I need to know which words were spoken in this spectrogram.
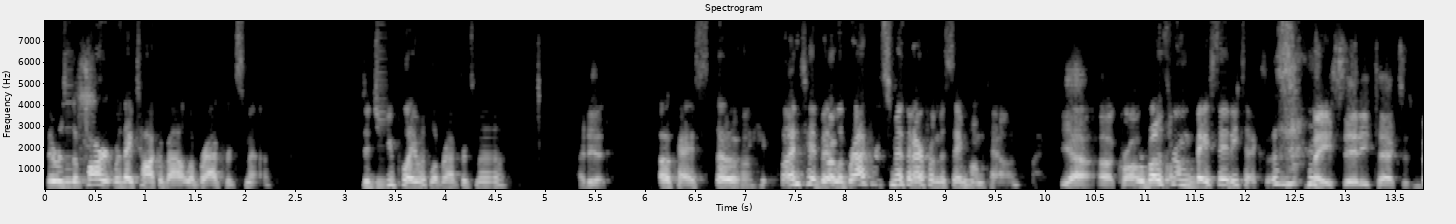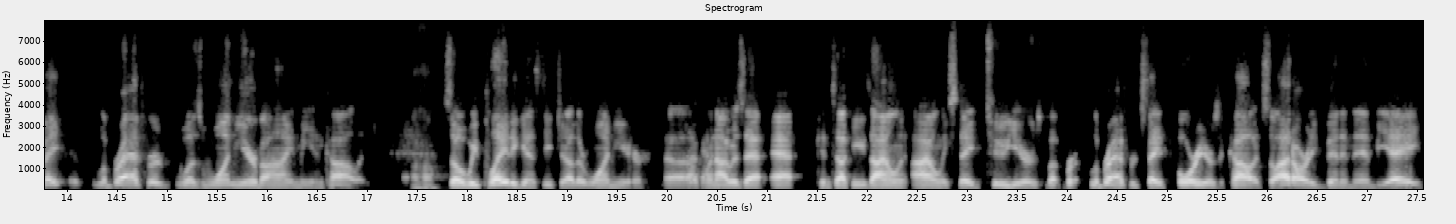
there was a part where they talk about LaBradford Smith. Did you play with LaBradford Smith? I did. Okay, so uh-huh. fun tidbit: oh. LaBradford Smith and I are from the same hometown. Yeah, uh, We're both from Bay City, Texas. Bay City, Texas. Bay- LaBradford was one year behind me in college, uh-huh. so we played against each other one year uh, okay. when I was at at Kentucky. I only I only stayed two years, but LeBradford stayed four years of college. So I'd already been in the NBA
